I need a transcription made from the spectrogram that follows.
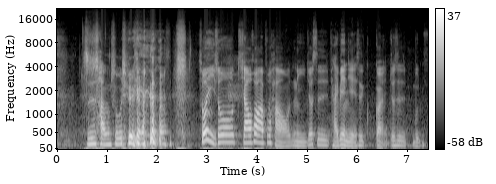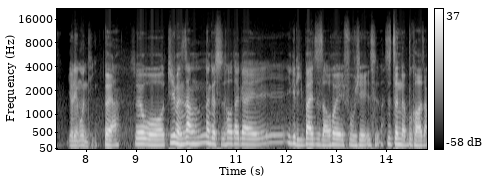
直肠出去了。所以说消化不好，你就是排便也是怪，就是不有点问题。对啊，所以我基本上那个时候大概一个礼拜至少会腹泻一次吧，是真的不夸张，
